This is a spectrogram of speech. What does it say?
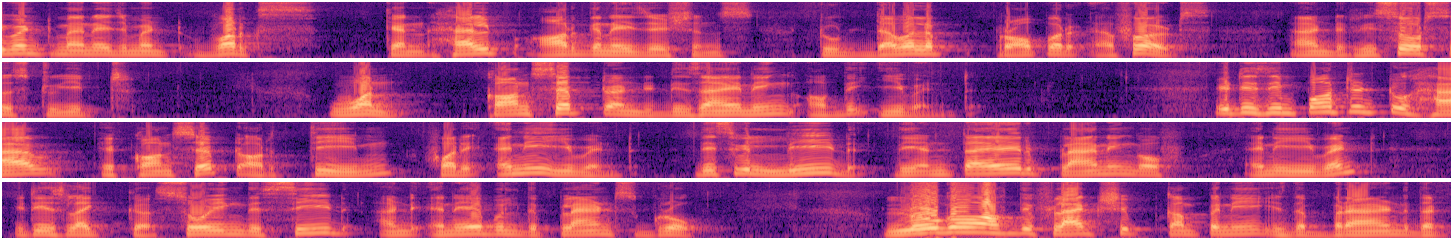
event management works can help organizations to develop proper efforts and resources to it. 1. Concept and designing of the event. It is important to have a concept or theme for any event. This will lead the entire planning of any event. It is like uh, sowing the seed and enable the plants grow. Logo of the flagship company is the brand that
